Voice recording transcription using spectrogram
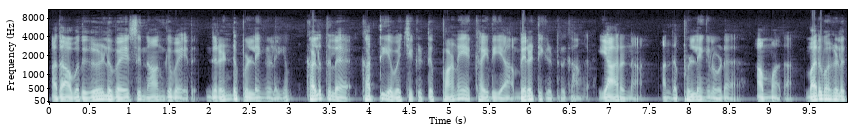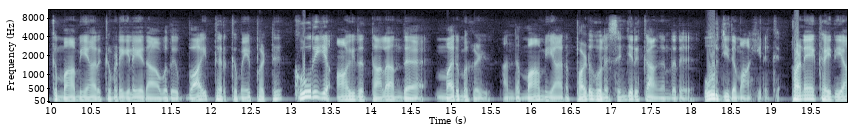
அதாவது ஏழு வயசு நான்கு வயது இந்த ரெண்டு பிள்ளைங்களையும் கழுத்துல கத்திய வச்சுக்கிட்டு பணைய கைதியா மிரட்டிக்கிட்டு இருக்காங்க. யாருன்னா அந்த பிள்ளைங்களோட அம்மா தான் மருமகளுக்கும் மாமியாருக்கும் இடையில ஏதாவது வாய்த்தர்க்கம் ஏற்பட்டு கூறிய ஆயுதத்தால அந்த மருமகள் அந்த மாமியார் படுகொலை செஞ்சிருக்காங்கன்றது ஊர்ஜிதமாகி இருக்கு பணைய கைதியா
